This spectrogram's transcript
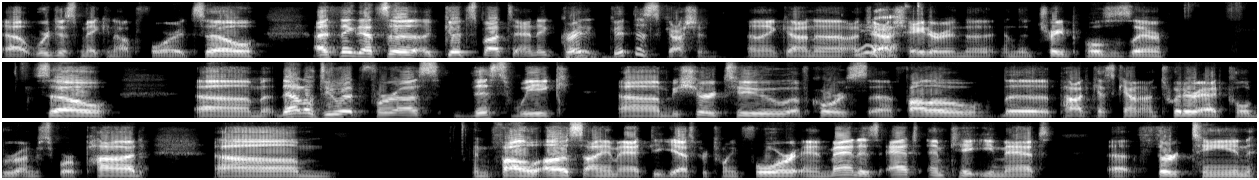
Uh, we're just making up for it. So I think that's a, a, good spot to end it. Great, good discussion. I think on uh, on yeah. Josh Hader and the and the trade proposals there. So um, that'll do it for us this week. Um, be sure to, of course, uh, follow the podcast account on Twitter at cold brew underscore pod. Um, and follow us. I am at dgasper24 and Matt is at MKE Matt uh, 13.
